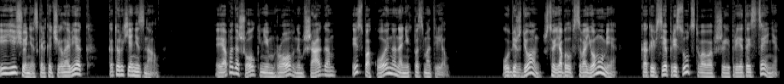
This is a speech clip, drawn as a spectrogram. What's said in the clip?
и еще несколько человек, которых я не знал. Я подошел к ним ровным шагом и спокойно на них посмотрел. Убежден, что я был в своем уме, как и все присутствовавшие при этой сцене.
